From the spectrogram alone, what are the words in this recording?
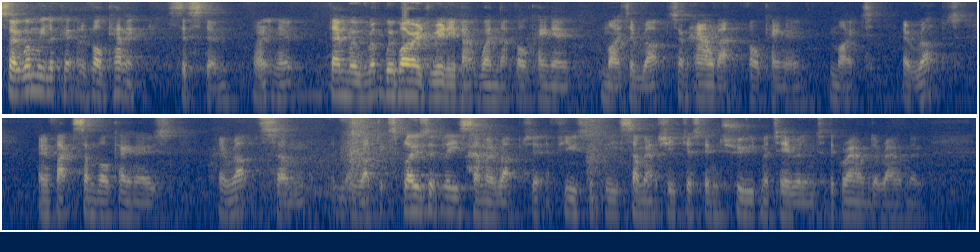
So when we look at a volcanic system, right, you know, then we're, we're worried really about when that volcano might erupt and how that volcano might erupt. And in fact, some volcanoes erupt, some erupt explosively, some erupt effusively, some actually just intrude material into the ground around them.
